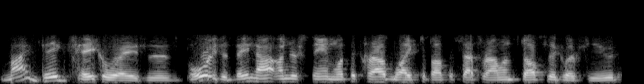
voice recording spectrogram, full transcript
My big takeaways is, boy, did they not understand what the crowd liked about the Seth Rollins Dolph Ziggler feud.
